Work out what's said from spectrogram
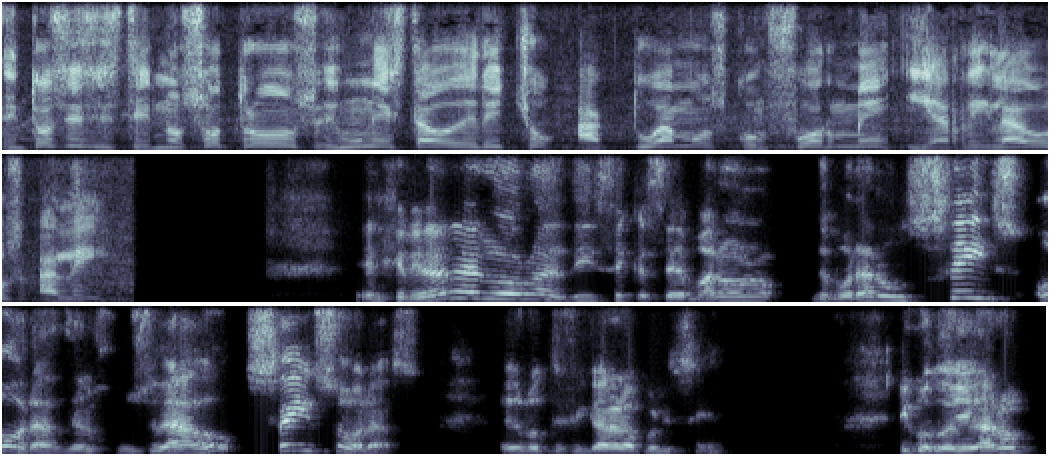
entonces este, nosotros en un Estado de Derecho actuamos conforme y arreglados a ley. El general Algorra dice que se demoraron, seis horas del juzgado, seis horas, en notificar a la policía. Y cuando llegaron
